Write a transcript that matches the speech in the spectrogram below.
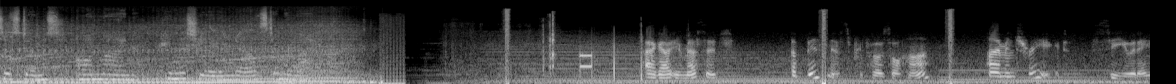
Systems online. Initiating neural stimuli. I got your message. A business proposal, huh? I'm intrigued. See you at 8.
